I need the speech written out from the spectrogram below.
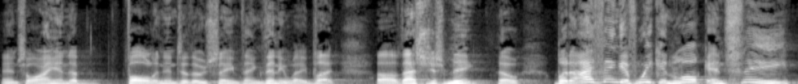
and so I end up falling into those same things anyway, but uh, that's just me. So, but I think if we can look and see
